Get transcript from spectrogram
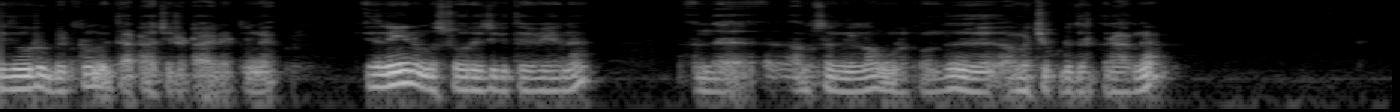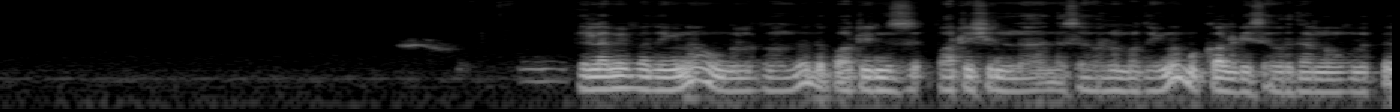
இது ஒரு பெட்ரூம் வித் அட்டாச்சு டாய்லெட்டுங்க இதுலேயும் நம்ம ஸ்டோரேஜுக்கு தேவையான அந்த அம்சங்கள்லாம் உங்களுக்கு வந்து அமைச்சு கொடுத்துருக்குறாங்க. எல்லாமே பார்த்தீங்கன்னா உங்களுக்கு வந்து இந்த பார்ட்டின்ஸ் பார்ட்டிஷன் அந்த செவரெலாம் பார்த்தீங்கன்னா முக்கால் அடி செவரு தாங்க உங்களுக்கு.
